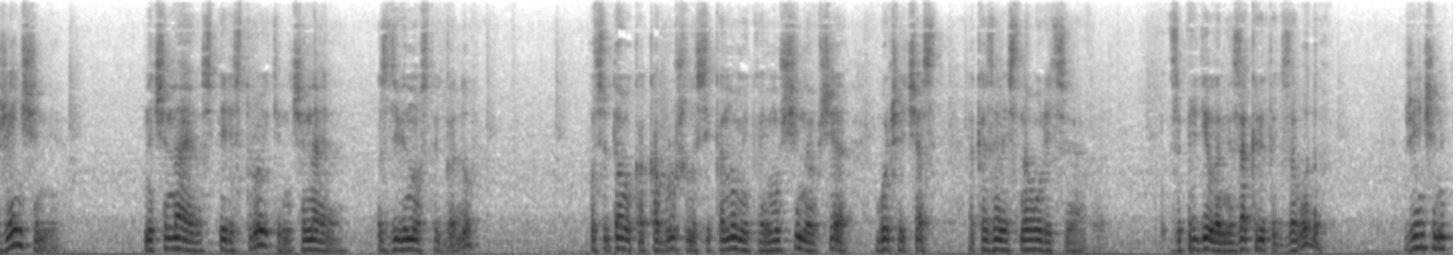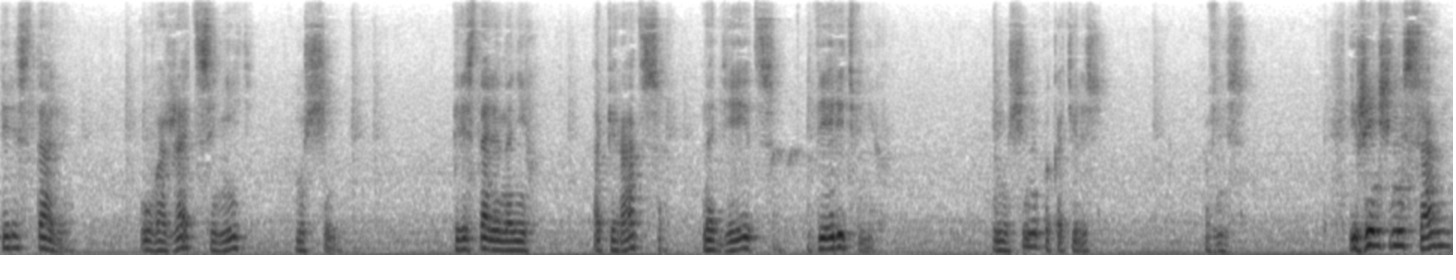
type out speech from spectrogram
Женщины, начиная с перестройки, начиная с 90-х годов, после того, как обрушилась экономика, и мужчины вообще большая часть оказались на улице за пределами закрытых заводов, женщины перестали уважать, ценить мужчин. Перестали на них опираться, надеяться, верить в них. И мужчины покатились вниз. И женщины сами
